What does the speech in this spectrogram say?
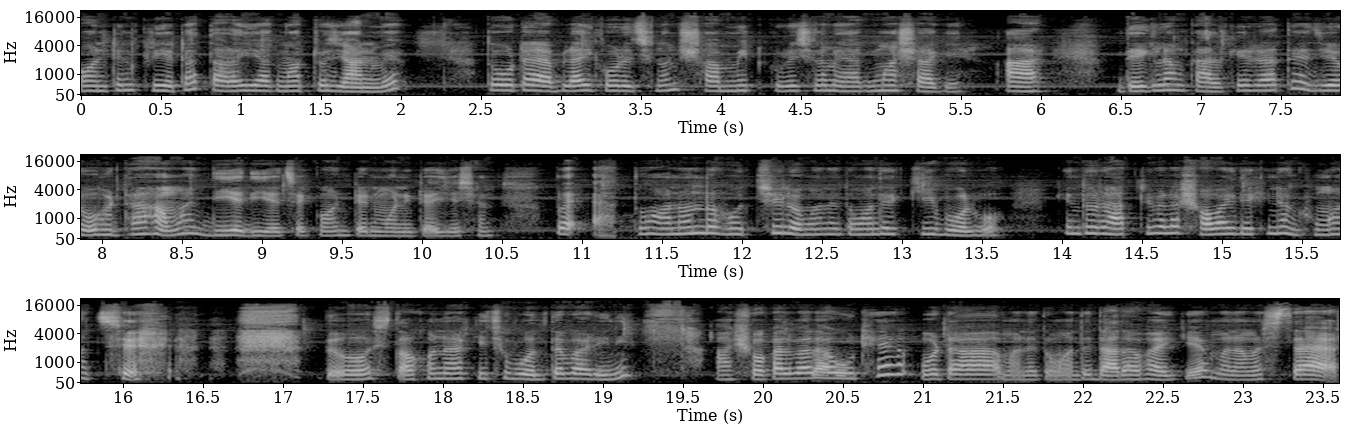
কন্টেন্ট ক্রিয়েটার তারাই একমাত্র জানবে। তো ওটা অ্যাপ্লাই করেছিলাম সাবমিট করেছিলাম এক মাস আগে। আর দেখলাম কালকের রাতে যে ওটা আমার দিয়ে দিয়েছে কন্টেন্ট মনিটাইজেশন তো এত আনন্দ হচ্ছিল মানে তোমাদের কি বলব? কিন্তু রাত্রিবেলা সবাই দেখি না, ঘুমাচ্ছে। তো তখন আর কিছু বলতে পারিনি। আর সকালবেলা উঠে ওটা মানে তোমাদের দাদা ভাইকে মানে আমার স্যার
